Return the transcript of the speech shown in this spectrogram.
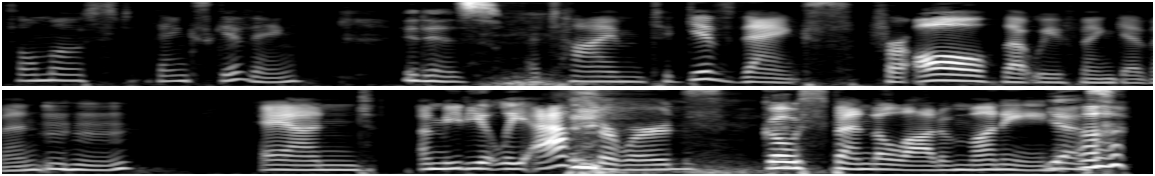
It's almost Thanksgiving, It is. a time to give thanks for all that we've been given. Mm-hmm. And immediately afterwards, go spend a lot of money. Yes.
